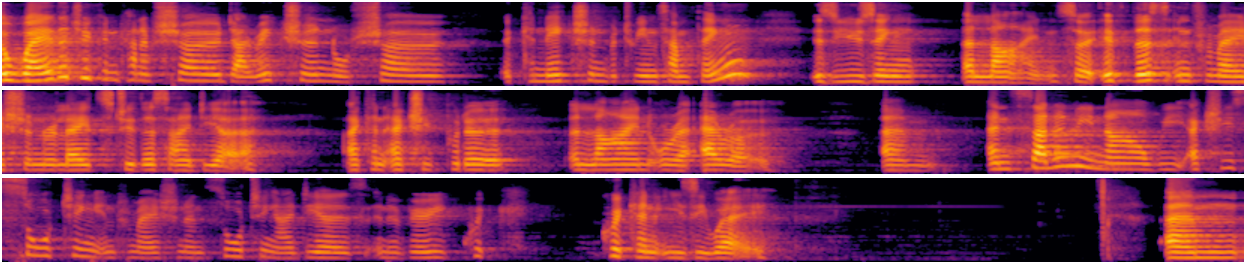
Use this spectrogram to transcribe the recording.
A way that you can kind of show direction or show a connection between something is using a line. So if this information relates to this idea, I can actually put a, a line or an arrow. Um, and suddenly now we're actually sorting information and sorting ideas in a very quick, quick and easy way. Um,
